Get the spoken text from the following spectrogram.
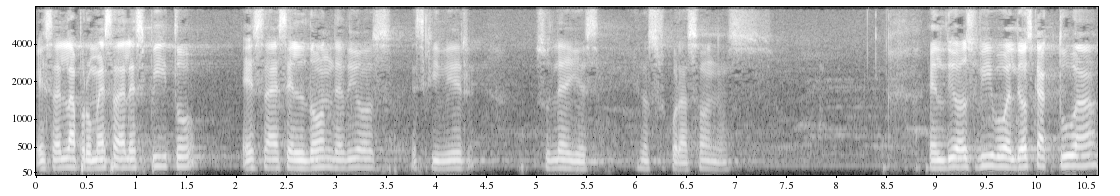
Esa es la promesa del Espíritu, esa es el don de Dios, escribir sus leyes en nuestros corazones. El Dios vivo, el Dios que actúa,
